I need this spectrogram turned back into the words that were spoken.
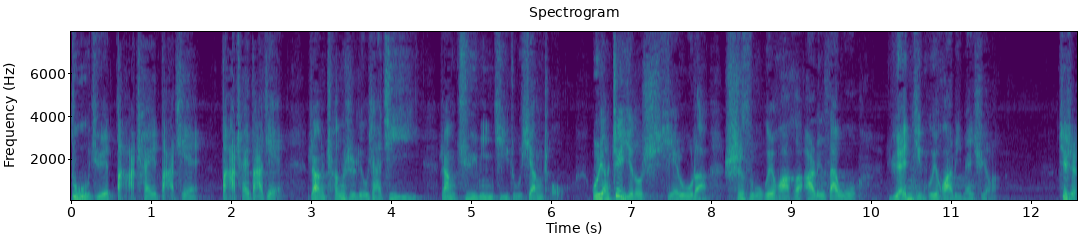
杜绝大拆大迁、大拆大建，让城市留下记忆，让居民记住乡愁。我想这些都写入了“十四五”规划和“二零三五”远景规划里面去了。就是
